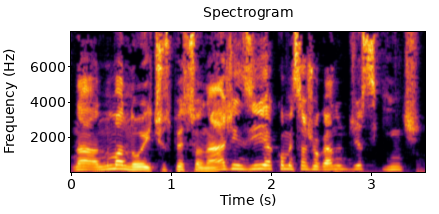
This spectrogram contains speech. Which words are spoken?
na, numa noite os personagens e ia começar a jogar no dia seguinte.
